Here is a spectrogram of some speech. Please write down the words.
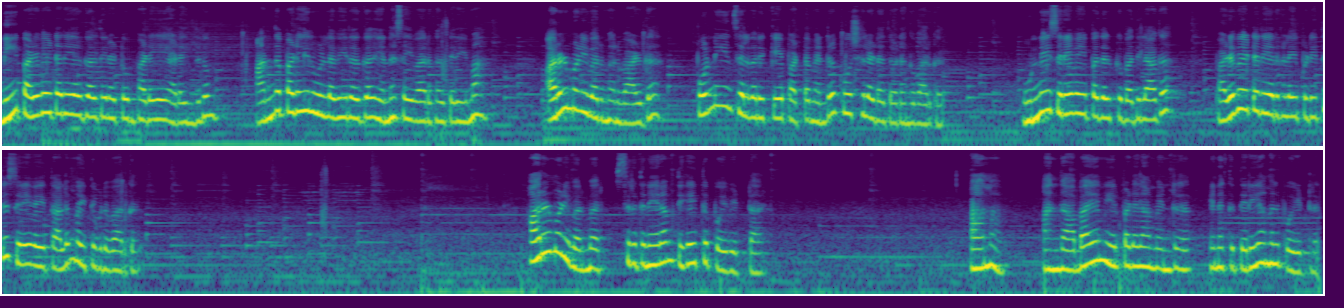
நீ பழுவேட்டரையர்கள் திரட்டும் படையை அடைந்ததும் அந்த படையில் உள்ள வீரர்கள் என்ன செய்வார்கள் தெரியுமா? அருள்மொழிவர்மர் வாழ்க பொன்னியின் செல்வருக்கே பட்டம் என்று கூச்சலிடத் தொடங்குவார்கள். உன்னை சிறை வைப்பதற்கு பதிலாக பழுவேட்டரையர்களை பிடித்து சிறை வைத்தாலும் வைத்து விடுவார்கள். அருள்மொழிவர்மர் சிறிது நேரம் திகைத்து போய்விட்டார். ஆமாம் அந்த அபாயம் ஏற்படலாம் என்று எனக்கு தெரியாமல் போயிற்று.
